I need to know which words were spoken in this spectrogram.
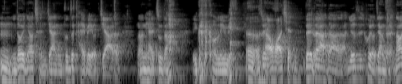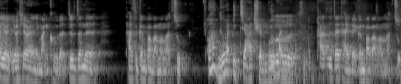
嗯你都已经要成家，你都在台北有家了，然后你还住到一个 co-living，嗯，所以还要花钱。对对啊对啊对啊，就是会有这样的人。然后有有些人也蛮酷的，就是真的他是跟爸爸妈妈住，哦，你说他一家全部不不不是？他是在台北跟爸爸妈妈住，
